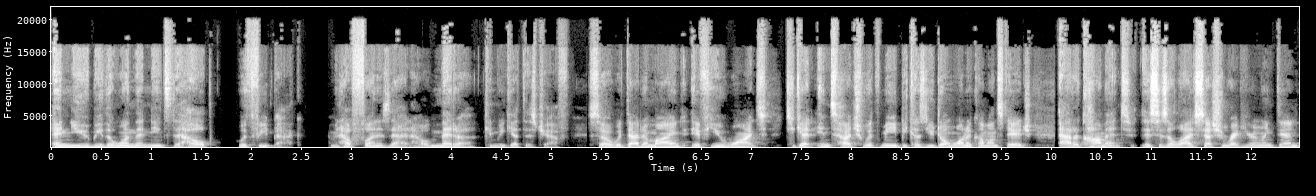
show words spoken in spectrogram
and you be the one that needs the help with feedback. I mean, how fun is that? How meta can we get this, Jeff? So, with that in mind, if you want to get in touch with me because you don't want to come on stage, add a comment. This is a live session right here on LinkedIn.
